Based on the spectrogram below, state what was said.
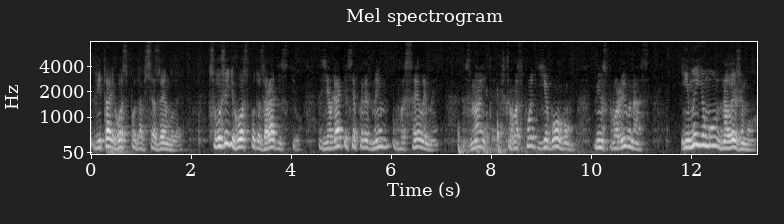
вітай Господа вся земле, служіть Господу з радістю, з'являйтеся перед Ним веселими. Знайте, що Господь є Богом, Він створив нас, і ми йому належимо,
